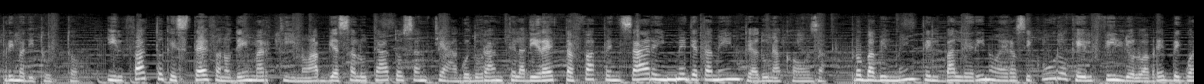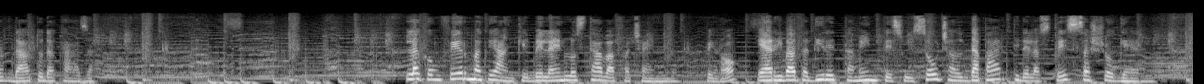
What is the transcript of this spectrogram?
Prima di tutto, il fatto che Stefano De Martino abbia salutato Santiago durante la diretta fa pensare immediatamente ad una cosa, probabilmente il ballerino era sicuro che il figlio lo avrebbe guardato da casa. La conferma che anche Belen lo stava facendo però, è arrivata direttamente sui social da parte della stessa showgirl.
